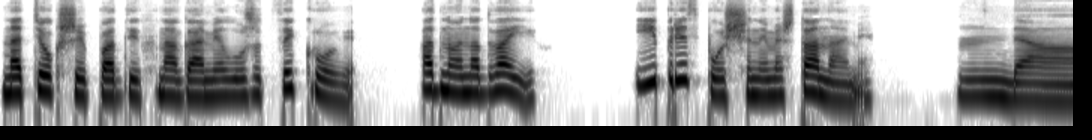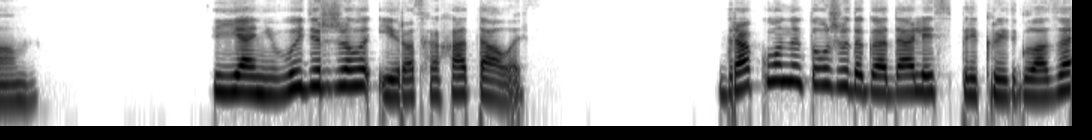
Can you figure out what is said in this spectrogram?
натекшей под их ногами лужицей крови, одной на двоих, и приспущенными штанами. Да. Я не выдержала и расхохоталась. Драконы тоже догадались прикрыть глаза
